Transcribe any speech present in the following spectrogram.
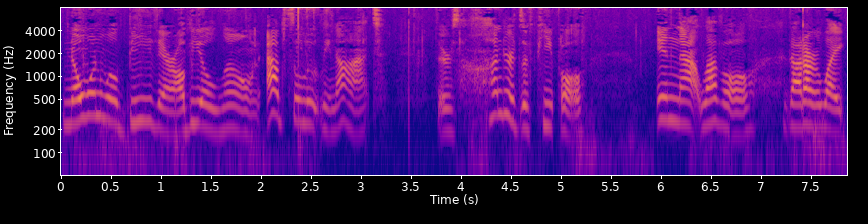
no one will be there. I'll be alone. Absolutely not. There's hundreds of people in that level that are like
